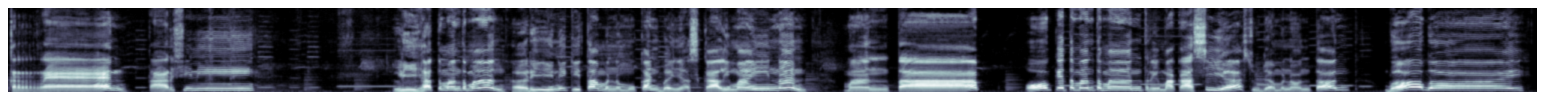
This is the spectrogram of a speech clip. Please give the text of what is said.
Keren. Taruh sini. Lihat teman-teman, hari ini kita menemukan banyak sekali mainan. Mantap. Oke teman-teman, terima kasih ya sudah menonton. Bye-bye.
